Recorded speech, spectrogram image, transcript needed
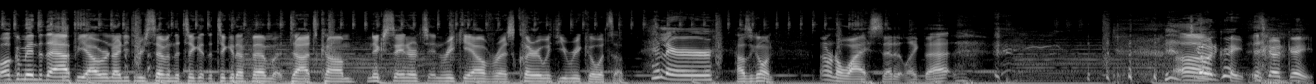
Welcome into the happy hour, 93.7 The Ticket, theticketfm.com. Nick Sainert, Enrique Alvarez, Clary with you. Rico, what's up? Hello. How's it going? I don't know why I said it like that. it's Uh, going great. It's going great.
